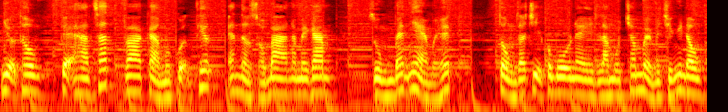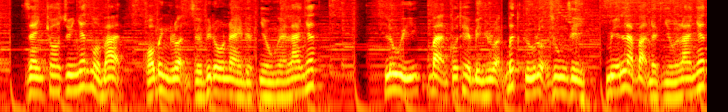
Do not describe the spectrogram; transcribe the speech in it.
nhựa thông, kệ hàn sắt và cả một cuộn thiếc N63 50g, dùng bét nhẹ mới hết. Tổng giá trị combo này là 179.000 đồng, dành cho duy nhất một bạn có bình luận dưới video này được nhiều người like nhất. Lưu ý, bạn có thể bình luận bất cứ nội dung gì, miễn là bạn được nhiều like nhất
